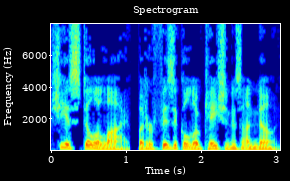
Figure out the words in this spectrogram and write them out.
She is still alive, but her physical location is unknown.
